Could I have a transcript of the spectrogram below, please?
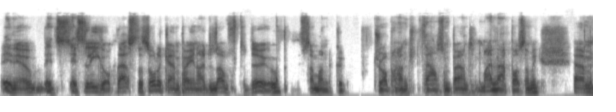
You know, it's it's legal. That's the sort of campaign I'd love to do. If someone could drop a hundred thousand pounds into my lap or something. Um,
